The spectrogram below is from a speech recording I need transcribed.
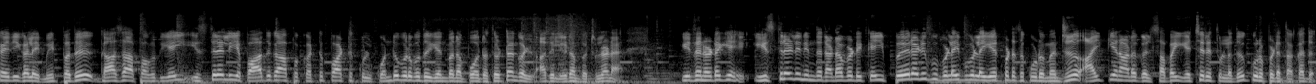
கைதிகளை மீட்பது காசா பகுதியை இஸ்ரேலிய பாதுகாப்பு கட்டுப்பாட்டுக்குள் கொண்டு வருவது என்பன போன்ற திட்டங்கள் அதில் இடம்பெற்றுள்ளன. இதனிடையே இஸ்ரேலின் இந்த நடவடிக்கை பேரழிவு விளைவுகளை ஏற்படுத்தக்கூடும் என்று ஐக்கிய நாடுகள் சபை எச்சரித்துள்ளது குறிப்பிடத்தக்கது.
